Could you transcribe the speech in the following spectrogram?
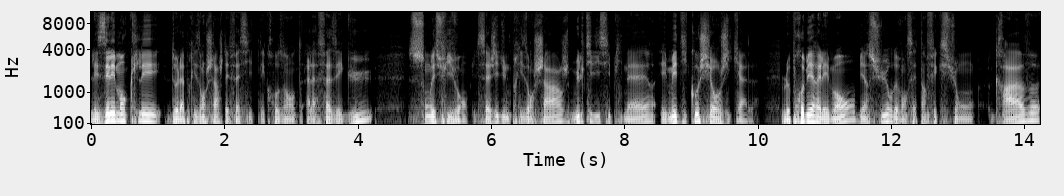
Les éléments clés de la prise en charge des fascites nécrosantes à la phase aiguë sont les suivants. Il s'agit d'une prise en charge multidisciplinaire et médico-chirurgicale. Le premier élément, bien sûr, devant cette infection grave,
